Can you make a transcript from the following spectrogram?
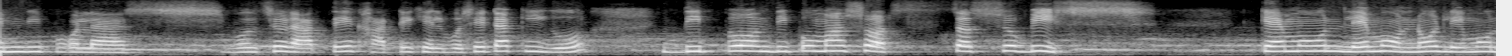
এমডি পলাশ বলছো, রাতে খাটে খেলব। সেটা কি গো? দীপ, দীপমা চারশো বিশ। কেমন? লেমন? নো লেমন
